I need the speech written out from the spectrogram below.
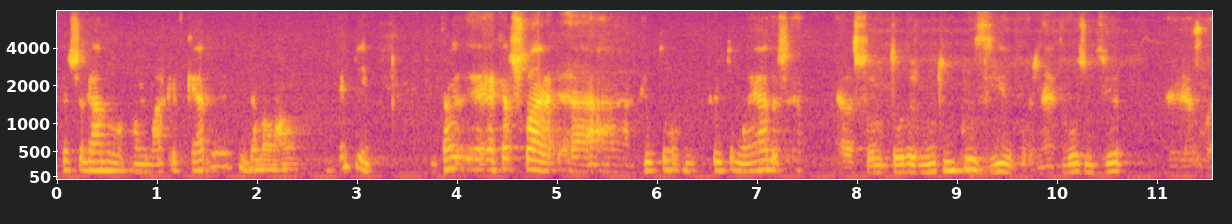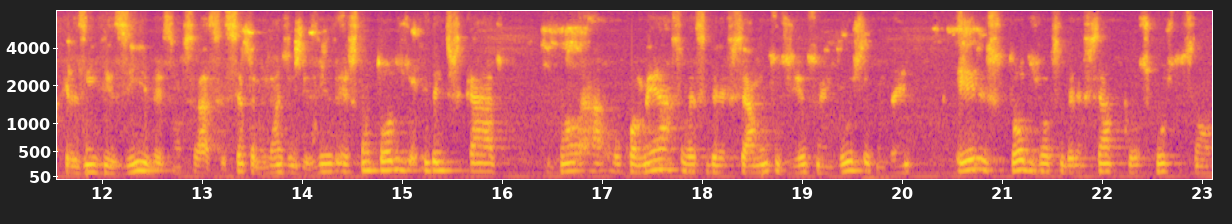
até chegar no CoinMarketCap, vai demorar um tempinho. Então, é, aquela história, a, a cripto, criptomoedas, elas foram todas muito inclusivas, né? Então, hoje em dia, é, aqueles invisíveis, são, sei lá, 60 milhões de invisíveis, eles estão todos identificados então, a, o comércio vai se beneficiar muito disso, a indústria também. Eles todos vão se beneficiar porque os custos são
